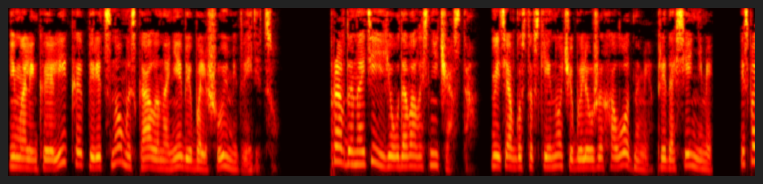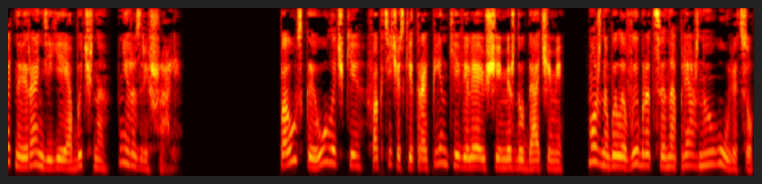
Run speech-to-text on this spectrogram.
И маленькая Лика перед сном искала на небе большую медведицу. Правда, найти ее удавалось нечасто, ведь августовские ночи были уже холодными, предосенними, и спать на веранде ей обычно не разрешали. По узкой улочке, фактически тропинке, виляющей между дачами, можно было выбраться на пляжную улицу,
